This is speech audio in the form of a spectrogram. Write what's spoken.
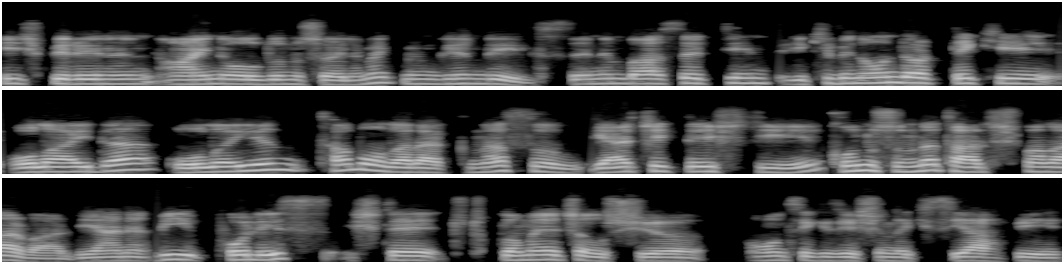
hiçbirinin aynı olduğunu söylemek mümkün değil. Senin bahsettiğin 2014'teki olayda olayın tam olarak nasıl gerçekleştiği konusunda tartışmalar vardı. Yani bir polis işte tutuklamaya çalışıyor 18 yaşındaki siyah bir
